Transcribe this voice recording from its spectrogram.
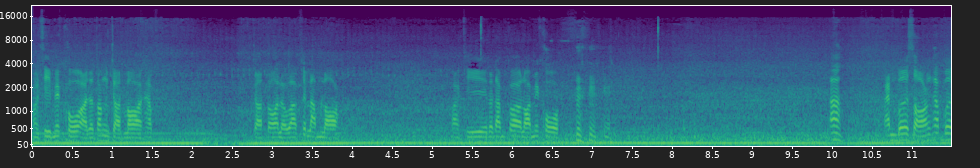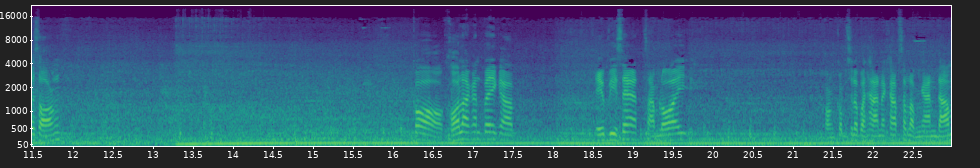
บางทีแมคโครอาจจะต้องจอดรอครับ จอดรอหรือว่าขึ้นลำรอ บางทีรถดำก็รอแมคโครอะอันเบอร์สองครับเบอร์สองก็ขอลากันไปกับ a v z 300 ของกรมชลประทานนะครับสำหรับงานดัม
